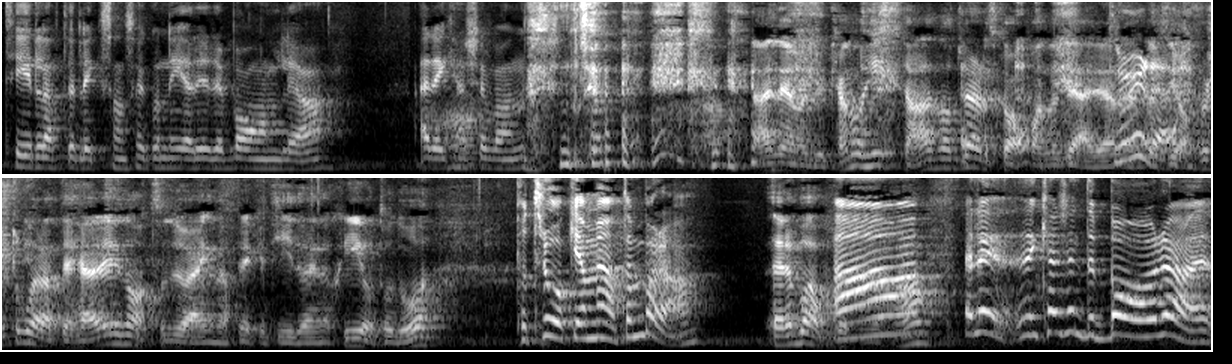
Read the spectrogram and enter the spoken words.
till att det liksom ska gå ner i det vanliga. Nej, det kanske var en... Nej, nej, men du kan nog hitta något värdeskapande där. Jag, Tror du det? alltså, jag förstår att det här är något som du har ägnat mycket tid och energi åt och då På tråkiga möten bara. är det bara på Ja, eller kanske inte bara.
